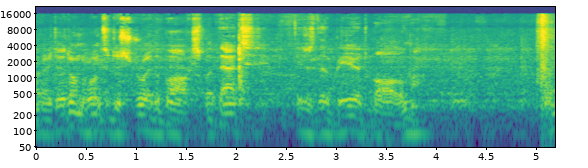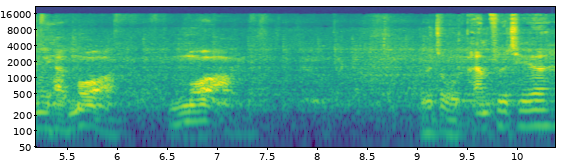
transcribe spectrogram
Alright, I don't want to destroy the box, but that is the beard balm. And we have more, more. Little pamphlet here.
